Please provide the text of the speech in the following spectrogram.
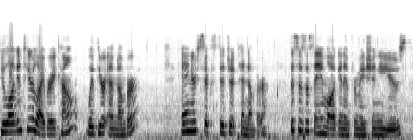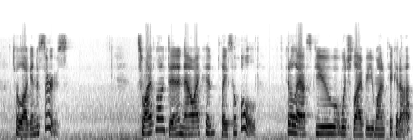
You log into your library account with your M number and your six-digit PIN number. This is the same login information you use to log into SIRS. So I've logged in and now I could place a hold. It'll ask you which library you want to pick it up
